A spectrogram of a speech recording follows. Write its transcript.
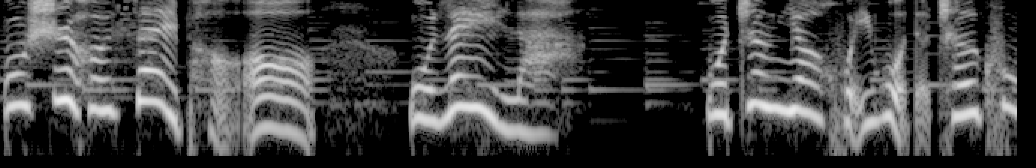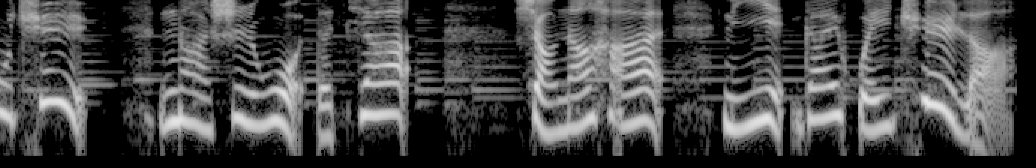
不适合赛跑。我累了。”我正要回我的车库去，那是我的家。小男孩，你也该回去了。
